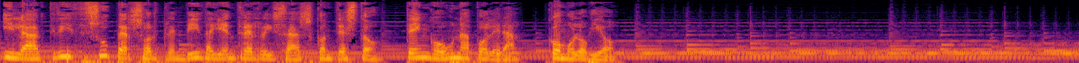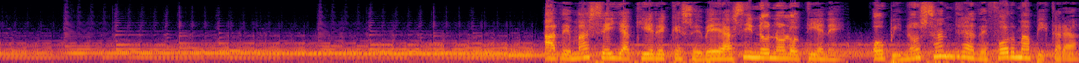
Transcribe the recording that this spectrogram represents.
Y la actriz súper sorprendida y entre risas contestó, tengo una polera, ¿cómo lo vio?. Además ella quiere que se vea si no no lo tiene, opinó Sandra de forma pícara.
